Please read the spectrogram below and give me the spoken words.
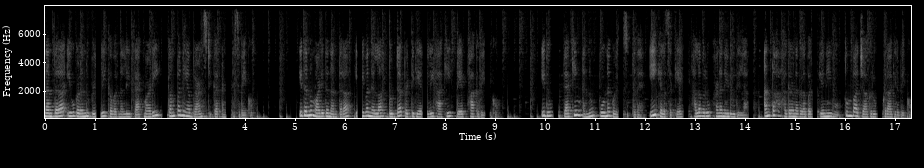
ನಂತರ ಇವುಗಳನ್ನು ಬಿಳಿ ಕವರ್ನಲ್ಲಿ ಪ್ಯಾಕ್ ಮಾಡಿ ಕಂಪನಿಯ ಬ್ರಾಂಡ್ ಸ್ಟಿಕ್ಕರ್ ಅಂಟಿಸಬೇಕು. ಇದನ್ನು ಮಾಡಿದ ನಂತರ ಇವನ್ನೆಲ್ಲ ದೊಡ್ಡ ಪೆಟ್ಟಿಗೆಯಲ್ಲಿ ಹಾಕಿ ಟೇಪ್ ಹಾಕಬೇಕು. ಇದು ಪ್ಯಾಕಿಂಗ್ ಅನ್ನು ಪೂರ್ಣಗೊಳಿಸುತ್ತದೆ. ಈ ಕೆಲಸಕ್ಕೆ ಹಲವರು ಹಣ ನೀಡುವುದಿಲ್ಲ. ಅಂತಹ ಹಗರಣಗಳ ಬಗ್ಗೆ ನೀವು ತುಂಬಾ ಜಾಗರೂಕರಾಗಿರಬೇಕು.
